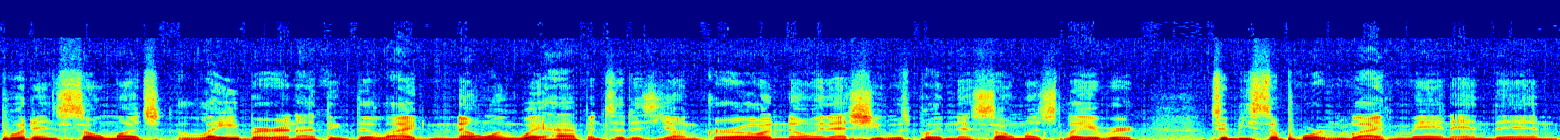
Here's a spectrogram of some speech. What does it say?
put in so much labor and I think that like knowing what happened to this young girl and knowing that she was putting in so much labor to be supporting black men and then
